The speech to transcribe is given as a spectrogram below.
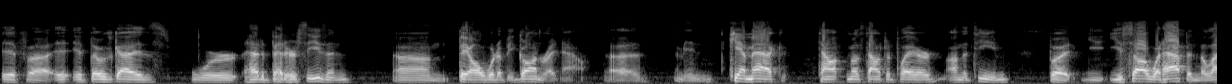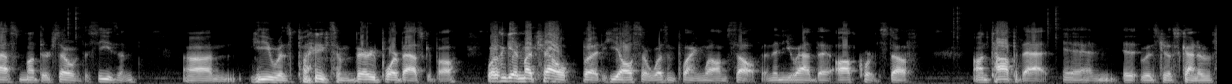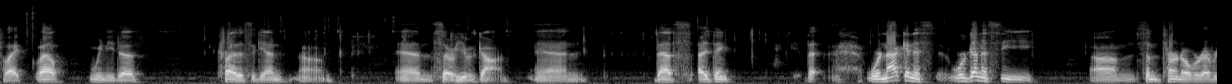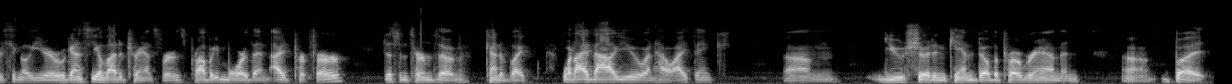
If uh, if those guys were had a better season, um, they all would have be gone right now. Uh, I mean, Cam Mack, talent, most talented player on the team, but you, you, saw what happened the last month or so of the season. Um, he was playing some very poor basketball. wasn't getting much help, but he also wasn't playing well himself. And then you add the off court stuff on top of that, and it was just kind of like, well, we need to try this again. Um, and so he was gone. And that's I think that we're not gonna we're gonna see um, some turnover every single year. We're gonna see a lot of transfers, probably more than I'd prefer, just in terms of kind of like what I value and how I think um, you should and can build a program. And um, but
